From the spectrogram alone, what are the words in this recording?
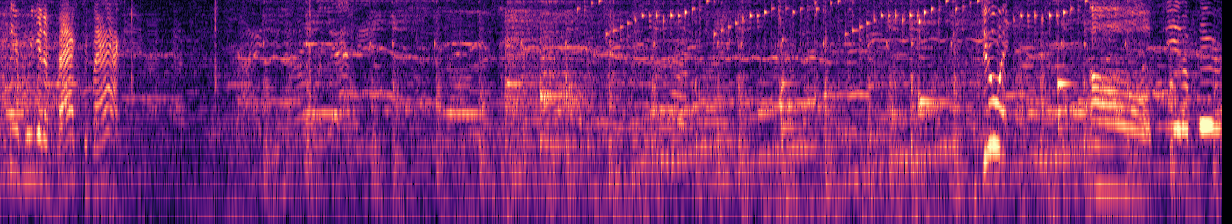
Let's see if we get it back to back. Do it! Oh, see it up there?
